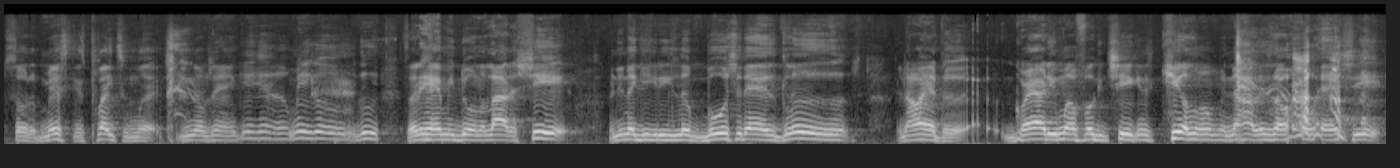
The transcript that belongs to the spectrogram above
So the Mexicans play too much. You know what I'm saying? Yeah, amigo. Do. So they had me doing a lot of shit. And then they give you these little bullshit ass gloves. And I had to grab these motherfucking chickens, kill them, and all this whole ass shit.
